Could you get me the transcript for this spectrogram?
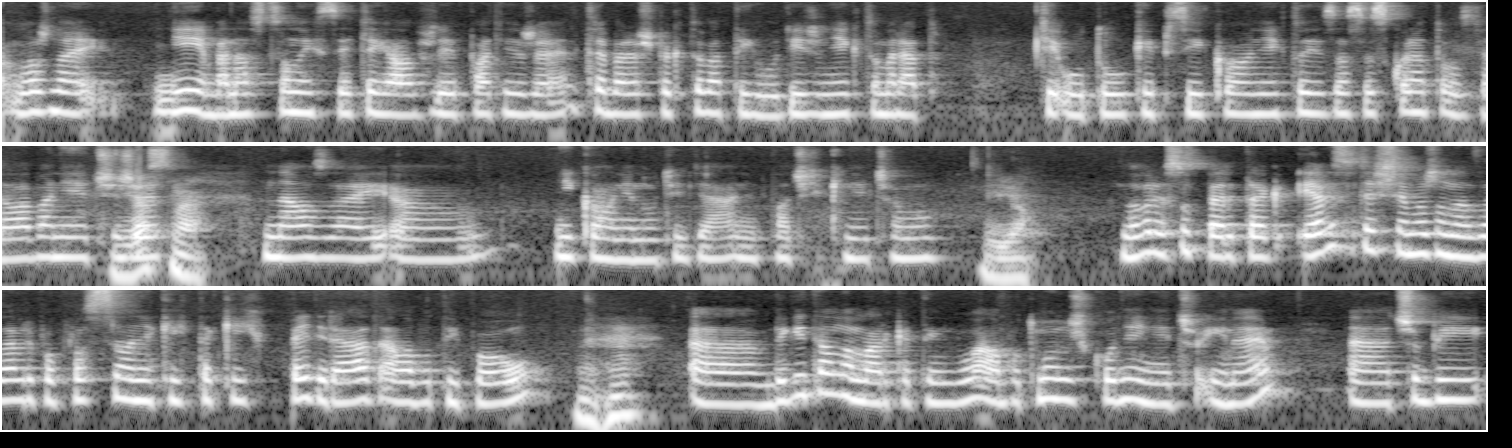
možno aj nie iba na sociálnych sieťach, ale vždy platí, že treba rešpektovať tých ľudí, že niekto má rád tie útulky, psíko, niekto je zase skôr na to vzdelávanie, čiže Jasné naozaj uh, nikoho nenútiť a netlačiť k niečomu. Jo. Dobre, super. Tak ja by som ešte možno na záver poprosila nejakých takých 5 rád alebo typov Mhm. uh, v digitálnom marketingu, alebo tu môžeš kľudne niečo iné, uh, čo by,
